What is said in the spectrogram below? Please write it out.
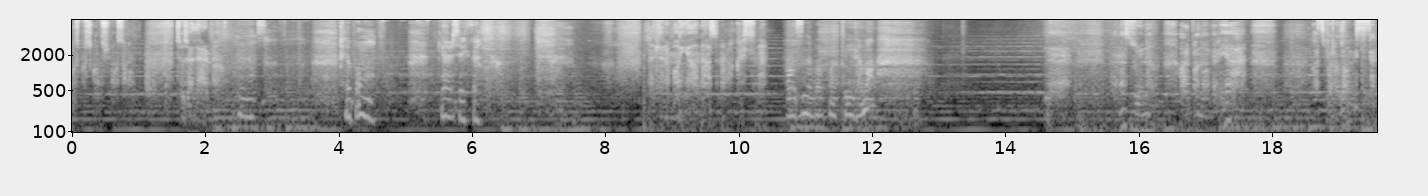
Boş boş konuşma o zaman. Çözerler mi? Olmaz. Yapamam. Gerçekten. Neden manyağın ağzına bakıyorsun ha? Ağzına bakmak değil ama Ana suyunu arpana ver ya. Kaç para lan bizden?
